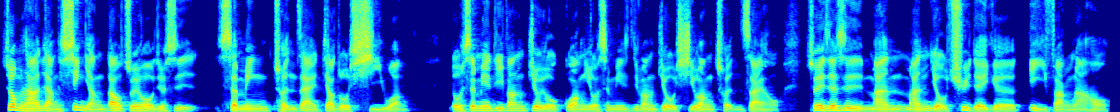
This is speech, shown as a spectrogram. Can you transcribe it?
所以我们常常讲，信仰到最后就是神明存在，叫做希望。有生命的地方就有光，有生命的地方就有希望存在哦，所以这是蛮蛮有趣的一个地方，然后，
